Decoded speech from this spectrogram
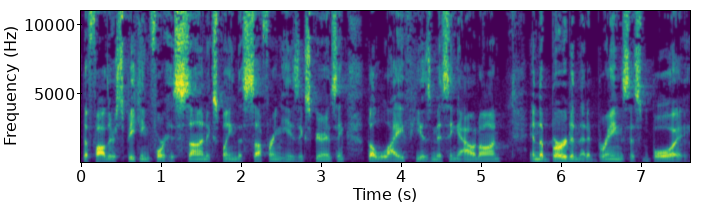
The Father is speaking for His Son, explaining the suffering He is experiencing, the life He is missing out on, and the burden that it brings this boy,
